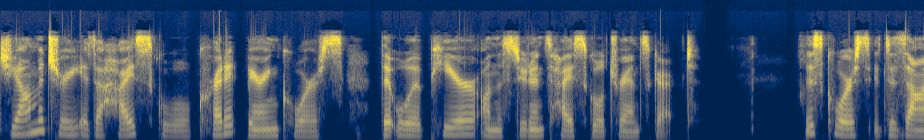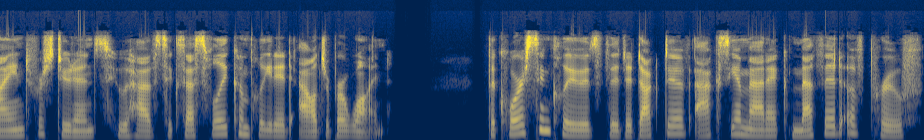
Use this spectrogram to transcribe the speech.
Geometry is a high school credit-bearing course that will appear on the student's high school transcript. This course is designed for students who have successfully completed Algebra 1. The course includes the deductive axiomatic method of proof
